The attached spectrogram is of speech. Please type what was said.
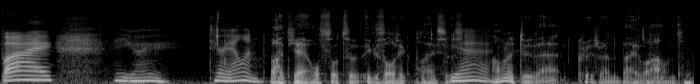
Bye. There you go, Terry Allen. But yeah, all sorts of exotic places. Yeah. I want to do that. Cruise around the Bay of Islands.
